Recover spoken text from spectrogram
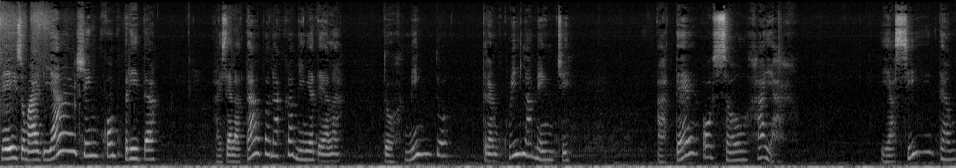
fez uma viagem comprida, mas ela estava na caminha dela, dormindo tranquilamente até o sol raiar. E assim então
